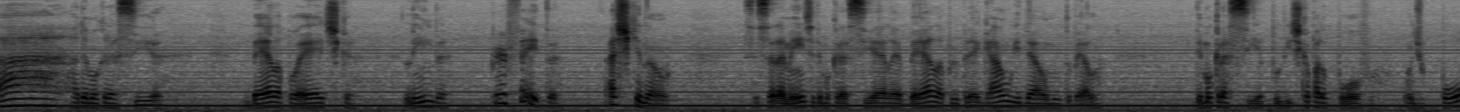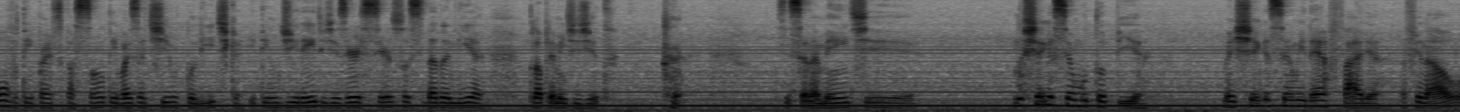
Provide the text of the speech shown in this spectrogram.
Ah, a democracia. Bela, poética, linda, perfeita. Acho que não. Sinceramente, a democracia ela é bela por pregar um ideal muito belo. Democracia, política para o povo, onde o povo tem participação, tem voz ativa política e tem o direito de exercer sua cidadania propriamente dita. Sinceramente, não chega a ser uma utopia, mas chega a ser uma ideia falha. Afinal,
